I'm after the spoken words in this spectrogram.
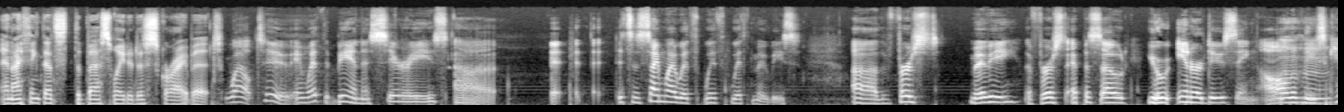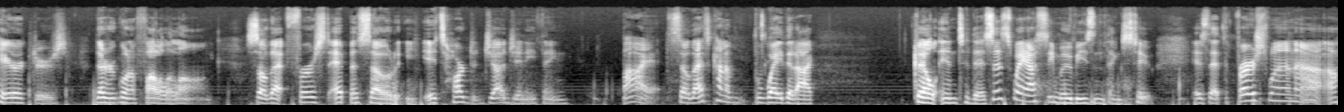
and I think that's the best way to describe it. Well, too, and with it being a series, uh, it, it- it's the same way with with with movies. Uh, the first movie, the first episode, you're introducing all of these mm-hmm. characters that are going to follow along. So that first episode, it's hard to judge anything by it. So that's kind of the way that I fell into this. This way I see movies and things too. Is that the first one I, I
